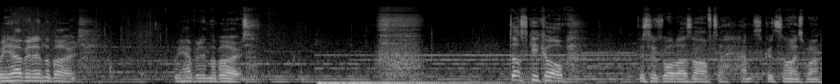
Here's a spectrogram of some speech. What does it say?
We have it in the boat. We have it in the boat. Dusky cob. This is what I was after, and it's a good sized one.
